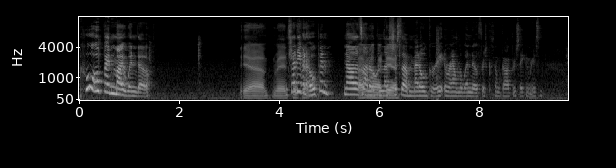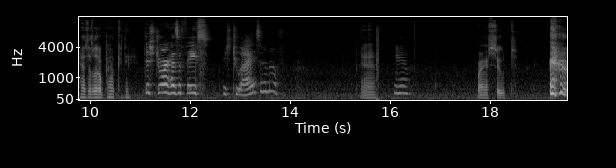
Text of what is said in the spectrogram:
who opened my window? Yeah, man. Is that even open? No, that's not no open. That's just a metal grate around the window for some godforsaken reason. It Has a little balcony. This drawer has a face. There's two eyes and a mouth. Yeah. Yeah. Wearing a suit. mm.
